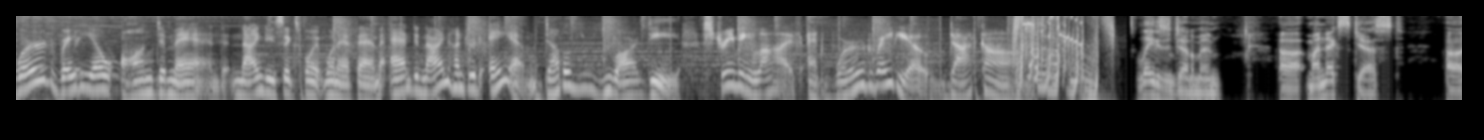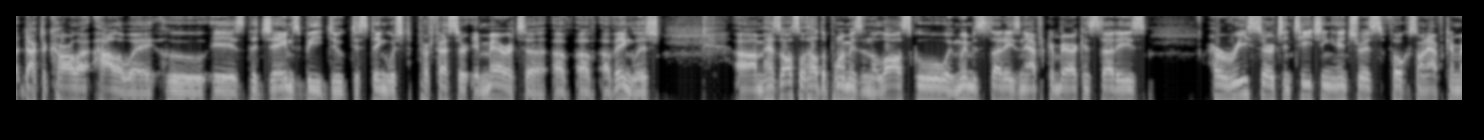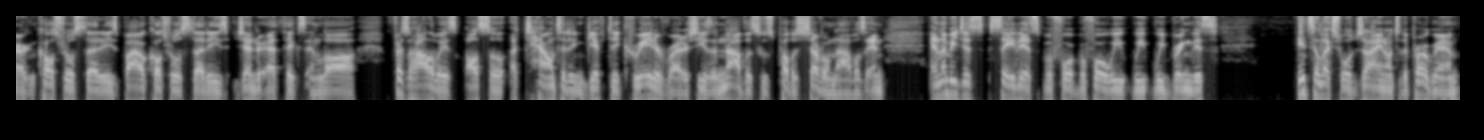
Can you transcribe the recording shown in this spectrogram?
Word Radio on Demand, 96.1 FM and 900 AM WURD. Streaming live at wordradio.com. Ladies and gentlemen, uh, my next guest, uh, Dr. Karla Holloway, who is the James B. Duke Distinguished Professor Emerita of, of, of English, um, has also held appointments in the law school, in women's studies and African American studies. Her research and teaching interests focus on African American cultural studies, biocultural studies, gender ethics, and law. Professor Holloway is also a talented and gifted creative writer. She is a novelist who's published several novels. And and let me just say this before before we we, we bring this intellectual giant onto the program.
